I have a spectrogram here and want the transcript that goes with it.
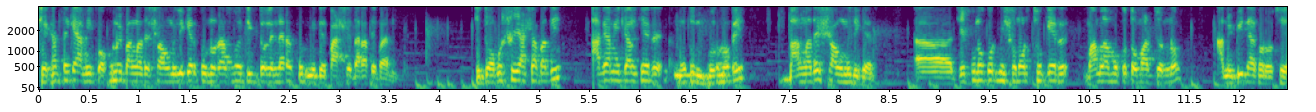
সেখান থেকে আমি কখনোই বাংলাদেশ আওয়ামী লীগের কোনো রাজনৈতিক দলের নেতা কর্মীদের পাশে দাঁড়াতে পারি কিন্তু অবশ্যই আশাবাদী, আগামীকালকের নতুন ভোর হবে বাংলাদেশ আওয়ামী লীগের। যে কোনো কর্মী সমর্থকের মামলা মোকদ্দমার জন্য আমি বিনা খরচে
